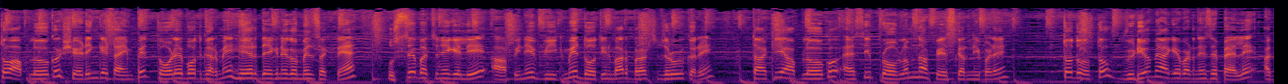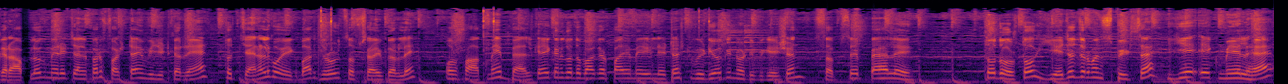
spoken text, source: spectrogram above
तो आप लोगों को शेडिंग के टाइम पे थोड़े बहुत घर में हेयर देखने को मिल सकते हैं। उससे बचने के लिए आप इन्हें वीक में दो तीन बार ब्रश ज़रूर करें, ताकि आप लोगों को ऐसी प्रॉब्लम ना फेस करनी पड़े। तो दोस्तों वीडियो में आगे बढ़ने से पहले, अगर आप लोग मेरे चैनल पर फ़र्स्ट टाइम विज़िट कर रहे हैं तो चैनल को एक बार ज़रूर सब्सक्राइब कर लें और साथ में बेल के आइकन को दबाकर पाए मेरी लेटेस्ट वीडियो की नोटिफिकेशन सबसे पहले। तो दोस्तों, ये जो जर्मन स्पीड्स है, ये एक मेल है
